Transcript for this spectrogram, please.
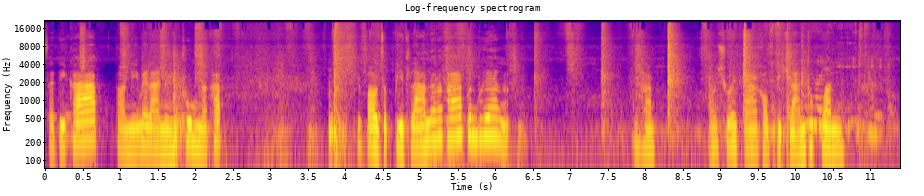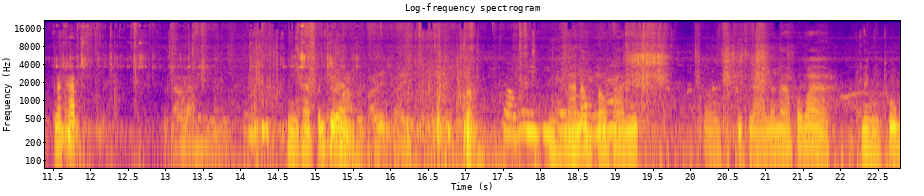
สวัสดีครับ ตอนนี้เวลาหนึ่งทุ่มนะครับ พี่เปาจะปิดร้านแล้วนะครับเพื่อนๆนะครับเราช่วยป้าเขาปิดร้านทุกวันนะครับนี่ครับเพื่อนๆนี่ร้านของเปาพาณิชย์กำลังจะปิดร้านแล้วนะ เพราะว่าหนึ่งทุ่ม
